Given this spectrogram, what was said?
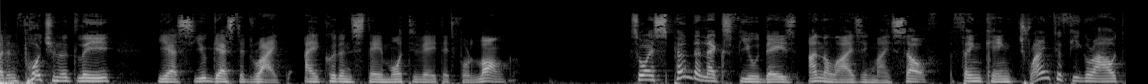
But unfortunately, yes, you guessed it right, I couldn't stay motivated for long. So I spent the next few days analyzing myself, thinking, trying to figure out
